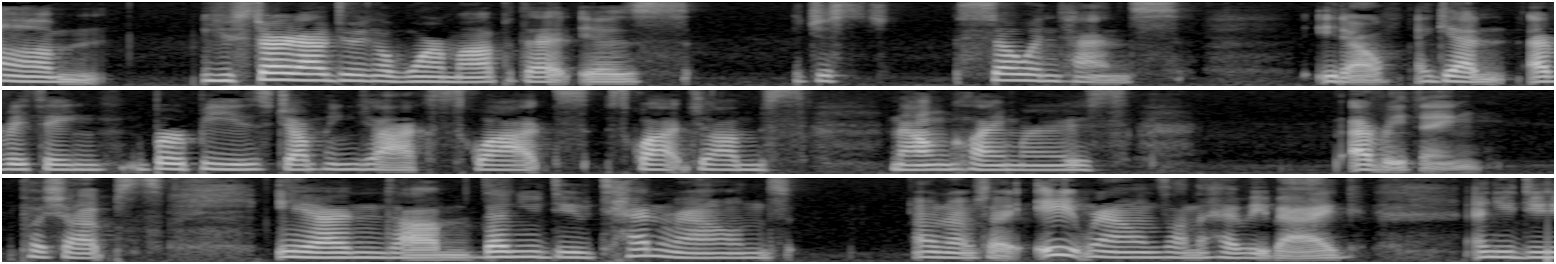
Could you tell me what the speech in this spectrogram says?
Um, you start out doing a warm up that is just so intense. You know, again, everything burpees, jumping jacks, squats, squat jumps, mountain climbers, everything push ups. And um, then you do 10 rounds. Oh, no, I'm sorry, eight rounds on the heavy bag. And you do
